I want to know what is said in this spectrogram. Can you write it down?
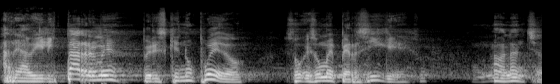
rehabilitarme, pero es que no puedo. Eso, me persigue, una avalancha.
